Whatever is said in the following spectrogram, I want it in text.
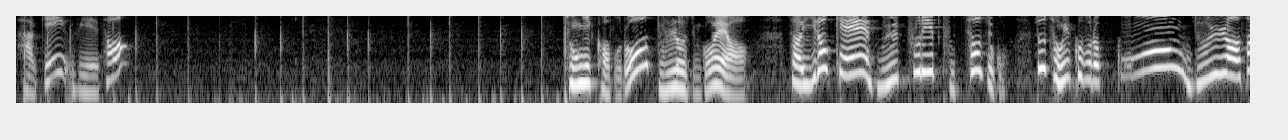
하기 위해서 종이컵으로 눌러준 거예요. 자, 이렇게 물풀이 붙여주고 또 종이컵으로 꾹 눌러서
